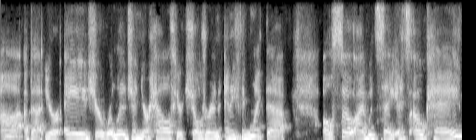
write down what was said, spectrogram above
uh, about your age, your religion, your health, your children, anything like that. Also, I would say it's okay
